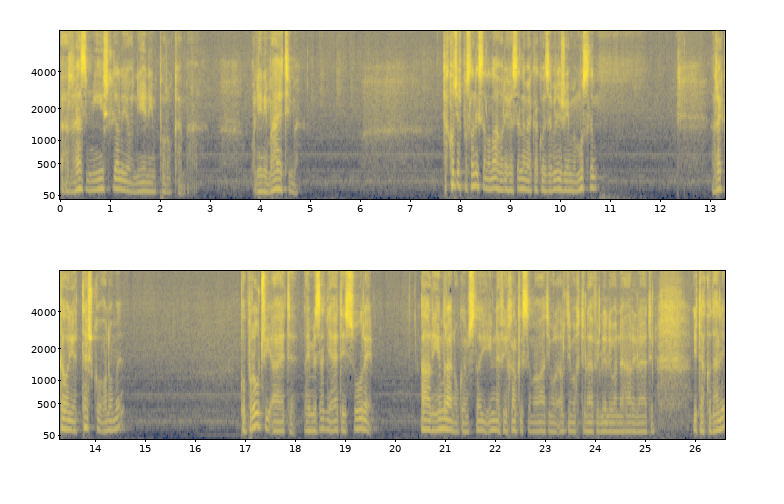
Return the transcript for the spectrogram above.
razmišljali o njenim porukama, o njenim ajetima. Također poslanik sallallahu alejhi ve selleme kako je zabilježio ima Muslim rekao je teško onome ko prouči ajete, naime zadnje ajete iz sure Ali Imran u kojem stoji inne fi halki samavati wal ardi wa ihtilafi lili wa nahari lajatin i tako dalje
